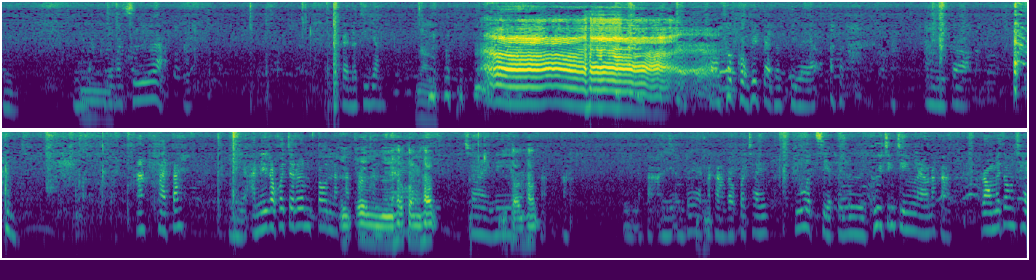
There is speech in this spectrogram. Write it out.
อืมนี่แหละอืมเรียกว่าเสื้ออะแปดนาทียัง นั่นอ่าของของพี่แปดนาทีแล้ว อันนี้ก็ อะถ่ายไป นี่อันนี้เราก็จะเริ่มต้นนะอีคะกอันหนึงครับคนครับ ใช่นี่อีกครั้งครับอะนี่นะคะอันนี้อันแรกนะคะ เราก็ใช้ลวดเสียบไปเลย คือจริง ๆ แล้วนะคะ เราไม่ต้องใช้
